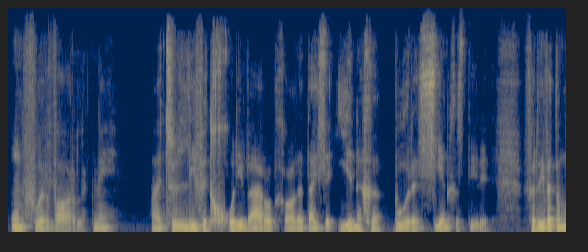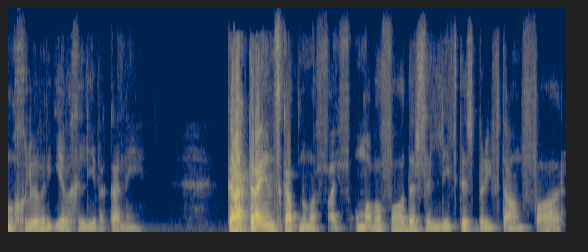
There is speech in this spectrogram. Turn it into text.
Onvoorwaardelik, nê? Nee. Hy het so lief het God die wêreld gehad dat hy sy enige gebore seun gestuur het vir wie wat hom glo wat die ewige lewe kan hê. Karaktereienskap nommer 5 om 'n Vader se liefdesbrief te aanvaar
